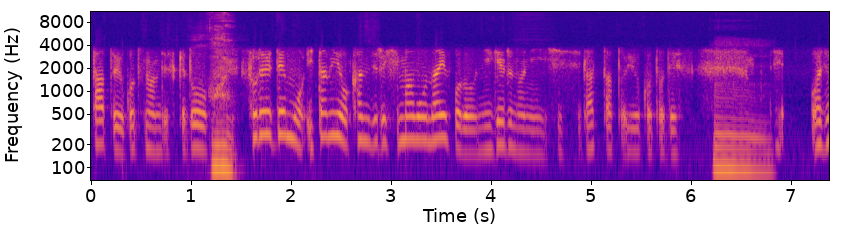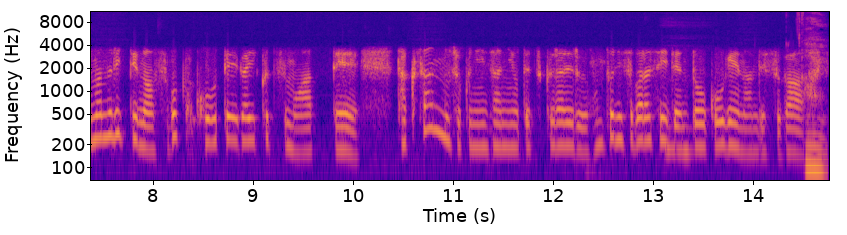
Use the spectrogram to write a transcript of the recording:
たということなんですけど、はい、それでも痛みを感じる暇もないほど逃げるのに必死だったということです。で輪島塗っていうのはすごく工程がいくつもあってたくさんの職人さんによって作られる本当に素晴らしい伝統工芸なんですが、はい、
